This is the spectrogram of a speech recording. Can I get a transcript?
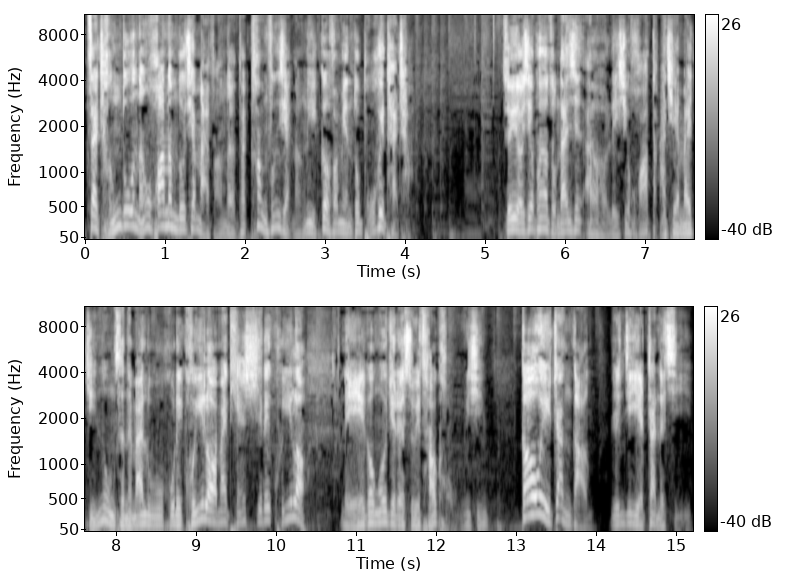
在成都能花那么多钱买房的，它抗风险能力各方面都不会太差。所以有些朋友总担心，哦，那些花大钱买金融城的、买麓湖的亏了，买天溪的亏了。那个我觉得属于操控性，高位站岗，人家也站得起。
